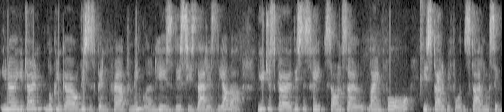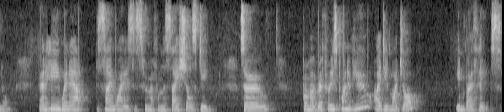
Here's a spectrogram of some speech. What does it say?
you know, you don't look and go, oh, this has Ben Proud from England, he's this, he's that, he's the other. You just go, this is heat so and so, lane four. He started before the starting signal. And he went out the same way as the swimmer from the Seychelles did. So, from a referee's point of view, I did my job in both heats.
